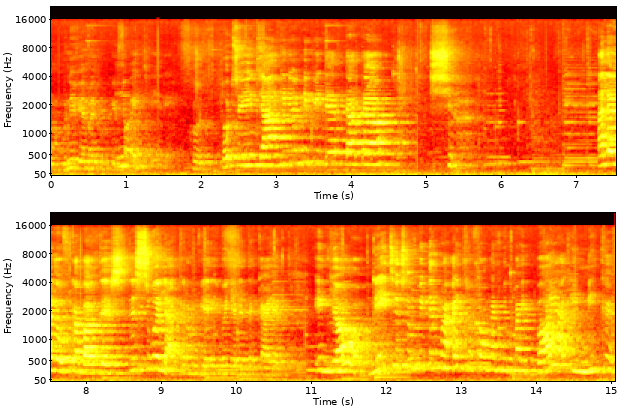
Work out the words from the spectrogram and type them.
maar moenie weer my koekie vat. nooit weer. nie. Goed. Totsiens. Dankie meneer Pieter. Tata. Sjoe. Hallo lofkabouters. Dis so lekker om weer hier by julle te kuier. En ja, net soos om Pieter my uitgegang het met my baie unieke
